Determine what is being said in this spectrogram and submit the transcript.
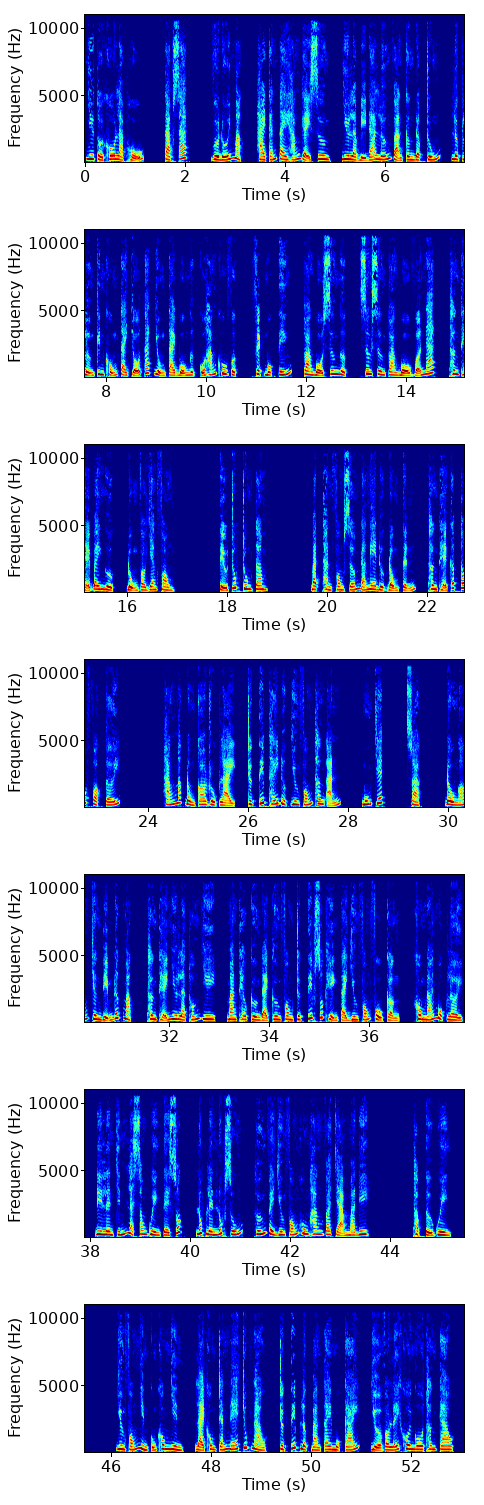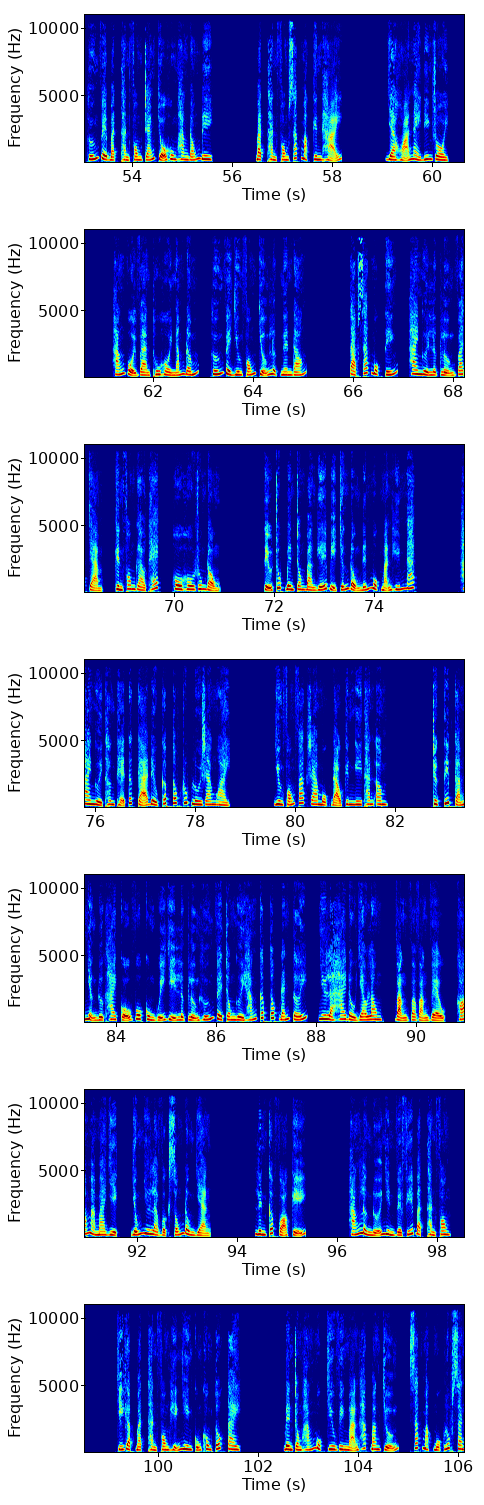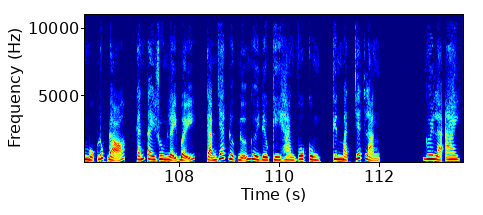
Như tồi khô lạp hũ, tạp sát, vừa đối mặt, hai cánh tay hắn gãy xương, như là bị đá lớn vạn cân đập trúng, lực lượng kinh khủng tại chỗ tác dụng tại bộ ngực của hắn khu vực, phịch một tiếng, toàn bộ xương ngực, xương sườn toàn bộ vỡ nát, thân thể bay ngược, đụng vào gian phòng. Tiểu trúc trung tâm. Bạch Thành Phong sớm đã nghe được động tĩnh, thân thể cấp tốc vọt tới. Hắn mắt đồng co ruột lại, trực tiếp thấy được Dương Phóng thân ảnh, muốn chết. Soạt, đầu ngón chân điểm đất mặt, thân thể như là thuấn di, mang theo cường đại cương phong trực tiếp xuất hiện tại Dương Phóng phụ cận, không nói một lời, đi lên chính là song quyền tề xuất, lúc lên lúc xuống, hướng về Dương Phóng hung hăng va chạm mà đi. Thập tự quyền. Dương Phóng nhìn cũng không nhìn, lại không tránh né chút nào, trực tiếp lật bàn tay một cái, dựa vào lấy khôi ngô thân cao, hướng về Bạch Thành Phong trán chỗ hung hăng đóng đi. Bạch Thành Phong sắc mặt kinh hãi. Gia hỏa này điên rồi. Hắn vội vàng thu hồi nắm đấm, hướng về Dương Phóng chưởng lực nên đón. Tạp sát một tiếng, hai người lực lượng va chạm, kình phong gào thét, hô hô rung động. Tiểu trúc bên trong bàn ghế bị chấn động đến một mảnh hiếm nát. Hai người thân thể tất cả đều cấp tốc rút lui ra ngoài. Dương Phóng phát ra một đạo kinh nghi thanh âm. Trực tiếp cảm nhận được hai cổ vô cùng quỷ dị lực lượng hướng về trong người hắn cấp tốc đánh tới, như là hai đầu dao long, vặn và vặn vẹo, khó mà ma diệt, giống như là vật sống đồng dạng. Linh cấp võ kỹ. Hắn lần nữa nhìn về phía Bạch Thành Phong. Chỉ gặp Bạch Thành Phong hiển nhiên cũng không tốt tay. Bên trong hắn một chiêu viên mãn hắc băng trưởng, sắc mặt một lúc xanh một lúc đỏ, cánh tay run lẩy bẩy, cảm giác được nửa người đều kỳ hàng vô cùng, kinh mạch chết lặng. Ngươi là ai?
